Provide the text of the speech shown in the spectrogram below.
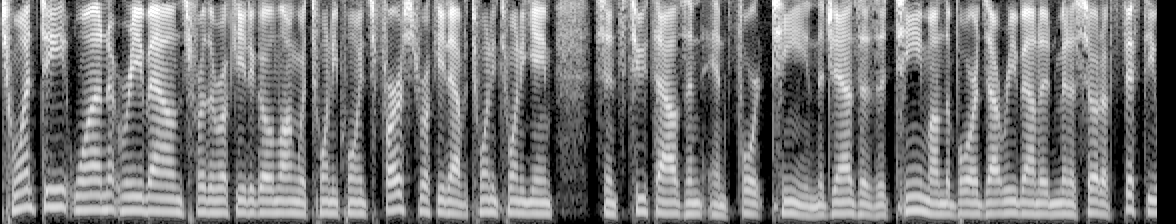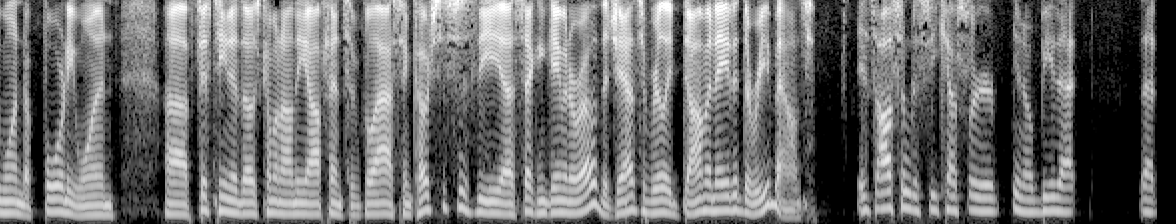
21 rebounds for the rookie to go along with 20 points. First rookie to have a 2020 game since 2014. The Jazz as a team on the boards out rebounded Minnesota 51 to 41. Uh, 15 of those coming on the offensive glass. And coach, this is the uh, second game in a row. The Jazz have really dominated the rebounds. It's awesome to see Kessler, you know, be that that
